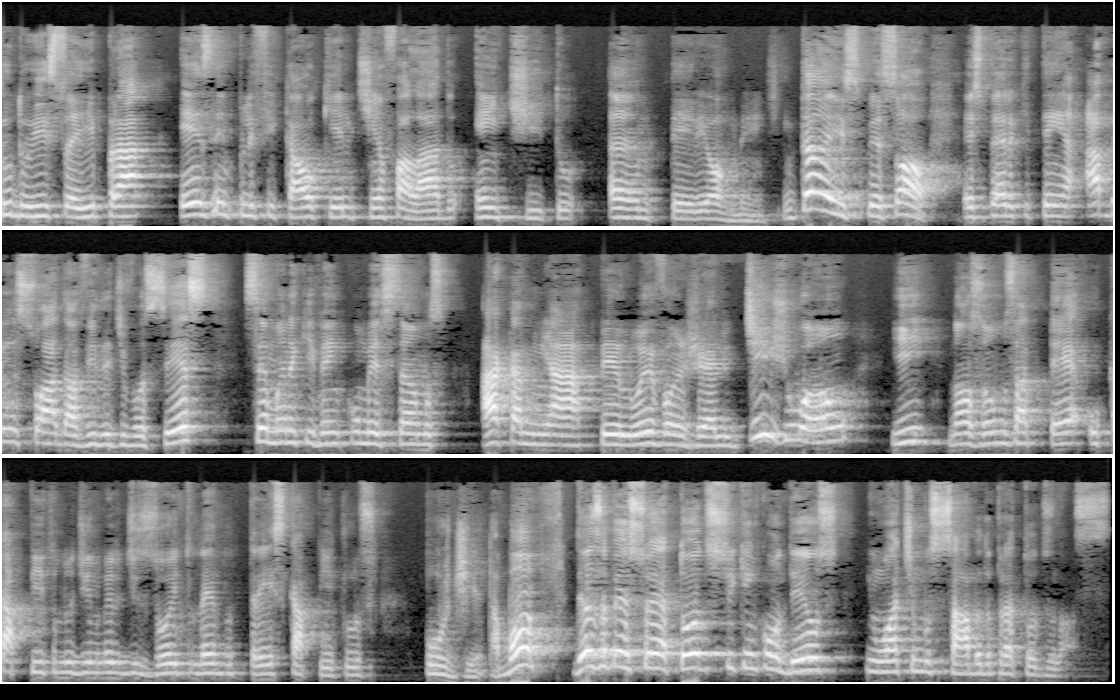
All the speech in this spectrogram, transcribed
Tudo isso aí para exemplificar o que ele tinha falado em Tito anteriormente. Então é isso, pessoal. Eu espero que tenha abençoado a vida de vocês. Semana que vem começamos a caminhar pelo Evangelho de João e nós vamos até o capítulo de número 18, lendo três capítulos por dia, tá bom? Deus abençoe a todos, fiquem com Deus e um ótimo sábado para todos nós.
